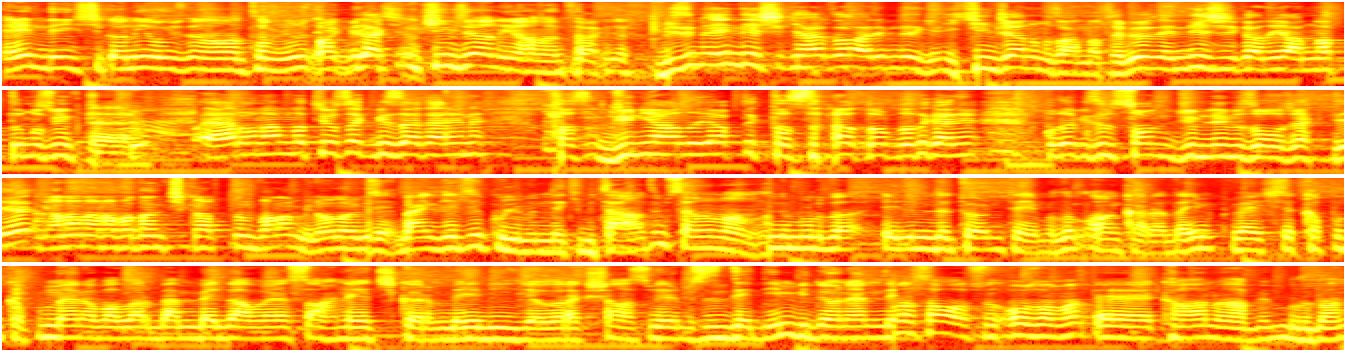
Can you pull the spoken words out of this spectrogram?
En değişik anıyı o yüzden anlatamıyoruz. Bak, en bir dakika. değişik ikinci anıyı Bak anlatabiliyoruz. bizim en değişik her zaman Alim dediği gibi ikinci anımızı anlatabiliyoruz. En değişik anıyı anlattığımız gün çünkü. Evet. Eğer onu anlatıyorsak biz zaten hani tas- dünyalığı yaptık, tasarruf topladık hani bu da bizim son cümlemiz olacak diye. Yanan arabadan çıkarttın falan bile olabilir. Ben gece kulübündeki bir tane anlatayım sen onu anlat. Şimdi burada elimde turntable'ım Ankara'dayım ve işte kapı kapı merhabalar ben bedavaya sahneye çıkarım beni DJ olarak şans verir misiniz dediğim bir dönemde. Ama sağ olsun o zaman eee, Kaan abi buradan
